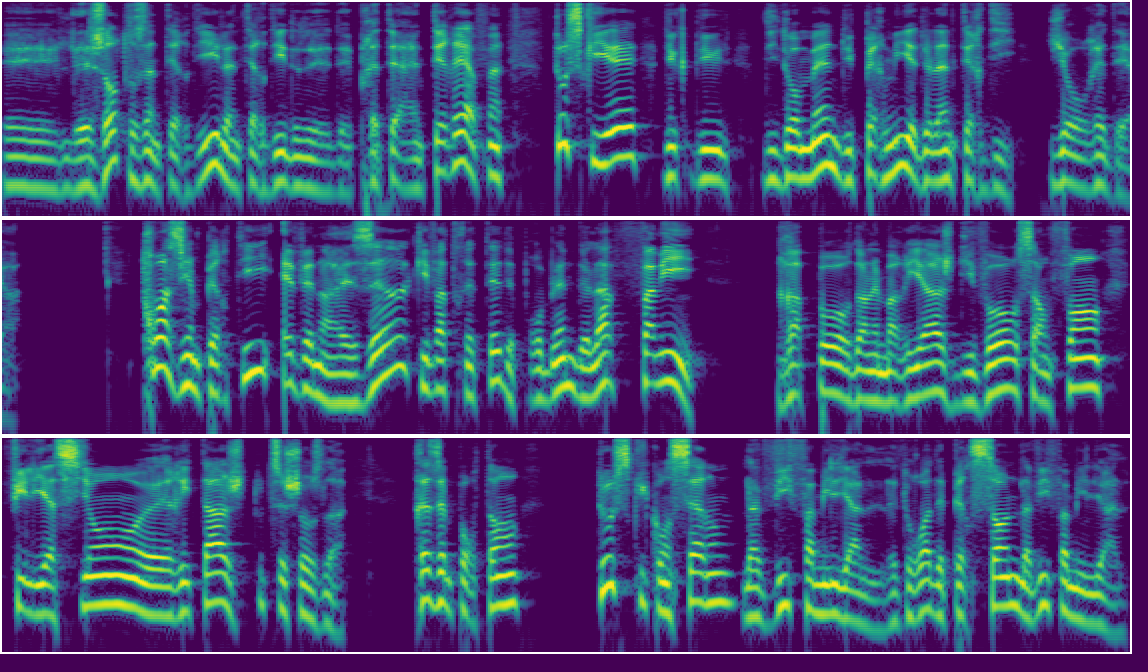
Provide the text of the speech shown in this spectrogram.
Et les autres interdits, l'interdit de, prêter à intérêt, enfin, tout ce qui est du, domaine du permis et de l'interdit, Yoredea. Troisième partie, Ezer, qui va traiter des problèmes de la famille. Rapport dans les mariages, divorce, enfants, filiation, euh, héritage, toutes ces choses-là. Très important, tout ce qui concerne la vie familiale, les droits des personnes, la vie familiale.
